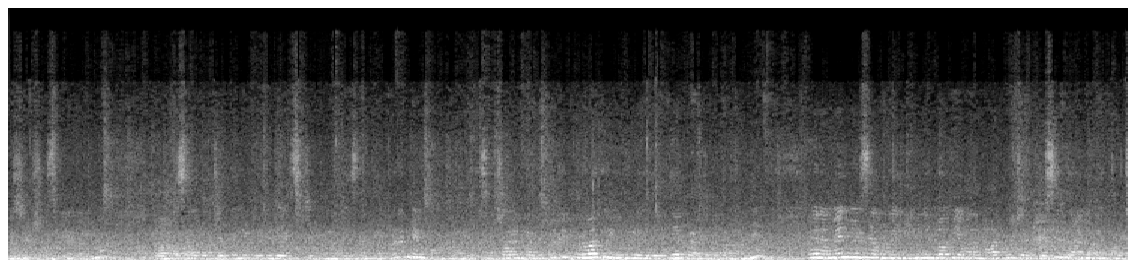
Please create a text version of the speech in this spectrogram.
ఇన్స్ట్రక్షన్స్ ప్రకారం సార్ చెప్పిన టీడీ చెప్పిన చేసిన కూడా మేము సచివాలయం ప్రజలకు ఇప్పటి వరకు యూనియన్ ఇదే ప్రకటన ఉంది. మేము అమెండ్మెంట్స్ ఏమైనా ఈవినింగ్ లోపు ఏమైనా మార్పులు చెప్పేసి దాన్ని మేము పూజ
